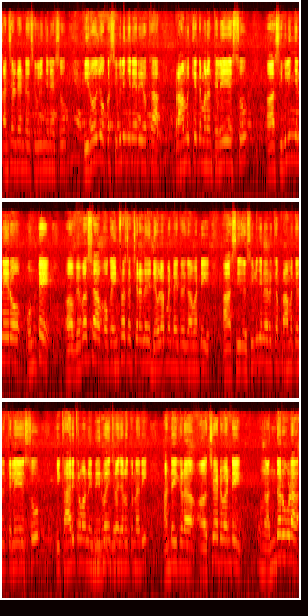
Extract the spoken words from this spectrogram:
కన్సల్టెంట్ సివిల్ ఇంజనీర్స్ ఈరోజు ఒక సివిల్ ఇంజనీర్ యొక్క ప్రాముఖ్యత మనం తెలియజేస్తూ ఆ సివిల్ ఇంజనీర్ ఉంటే వ్యవస్థ ఒక ఇన్ఫ్రాస్ట్రక్చర్ అనేది డెవలప్మెంట్ అవుతుంది కాబట్టి ఆ సి- సివిల్ ఇంజనీర్ యొక్క ప్రాముఖ్యత తెలియజేస్తూ ఈ కార్యక్రమాన్ని నిర్వహించడం జరుగుతున్నది. అంటే ఇక్కడ వచ్చేటువంటి అందరూ కూడా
